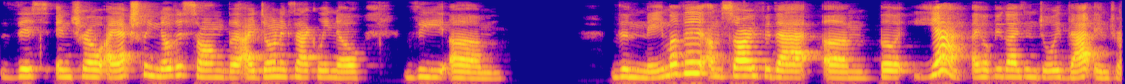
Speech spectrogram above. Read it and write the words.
this intro. I actually know this song, but I don't exactly know the, um, the name of it. I'm sorry for that, um, but yeah, I hope you guys enjoyed that intro.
